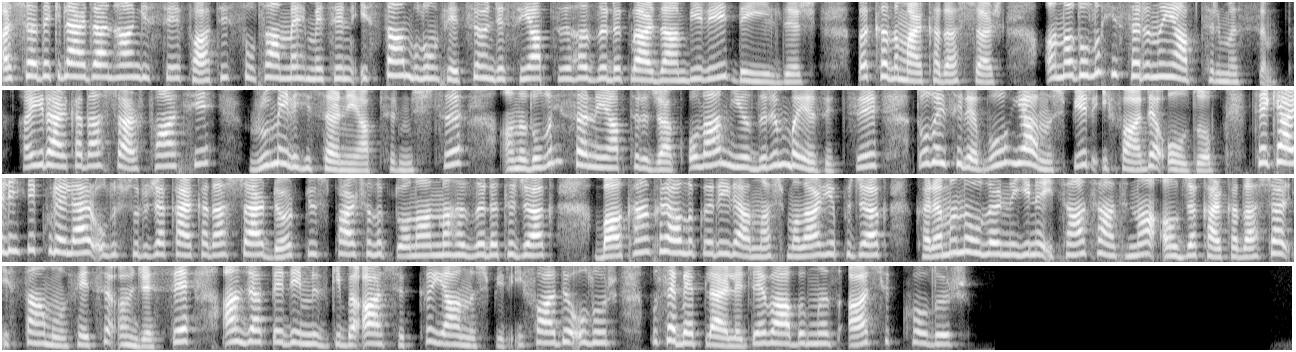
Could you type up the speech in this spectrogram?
Aşağıdakilerden hangisi Fatih Sultan Mehmet'in İstanbul'un fethi öncesi yaptığı hazırlıklardan biri değildir? Bakalım arkadaşlar. Anadolu Hisarı'nı yaptırması. Hayır arkadaşlar Fatih Rumeli Hisarı'nı yaptırmıştı. Anadolu Hisarı'nı yaptıracak olan Yıldırım Bayezid'ti. Dolayısıyla bu yanlış bir ifade oldu. Tekerlekli kuleler oluşturacak arkadaşlar 400 parçalık donanma hazırlatacak. Balkan krallıkları ile anlaşmalar yapacak. Karamanoğullarını yine itaat altına alacak arkadaşlar İstanbul'un fethi öncesi. Ancak dediğimiz gibi A şıkkı yanlış bir ifade olur. Bu sebeplerle cevabımız A şıkkı olur.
